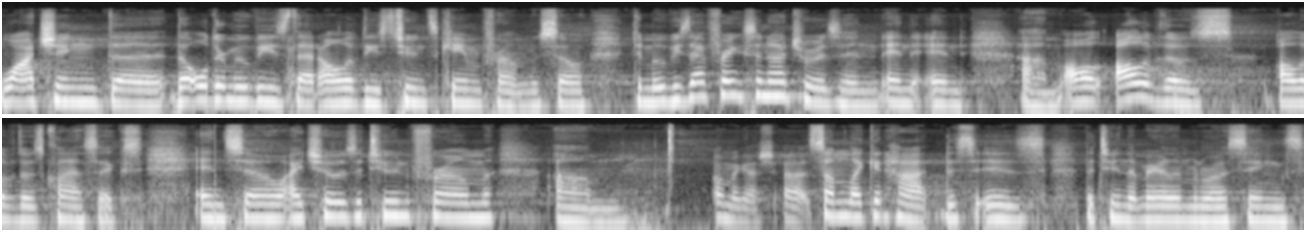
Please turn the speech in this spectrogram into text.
watching the, the older movies that all of these tunes came from. So the movies that Frank Sinatra was in, and, and um, all, all of those all of those classics. And so I chose a tune from. Um, Oh my gosh, uh, Some Like It Hot. This is the tune that Marilyn Monroe sings.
